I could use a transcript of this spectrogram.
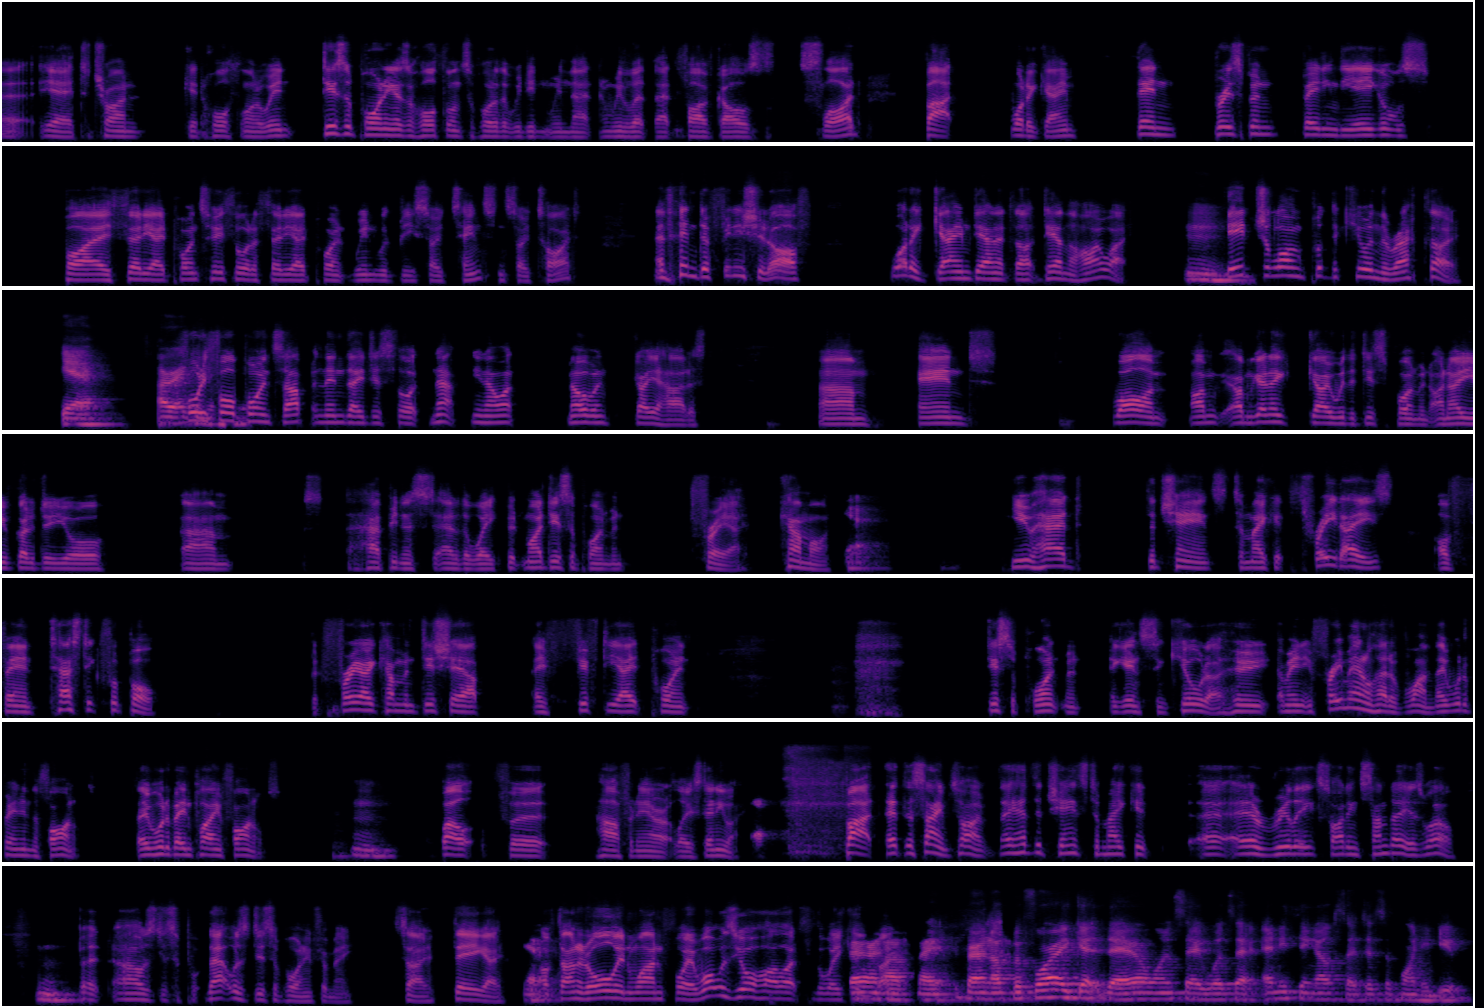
uh, yeah to try and get Hawthorn to win. Disappointing as a Hawthorn supporter that we didn't win that and we let that five goals slide. But what a game! Then Brisbane beating the Eagles by 38 points. Who thought a 38 point win would be so tense and so tight? And then to finish it off, what a game down at the down the highway. Mm. Did Geelong put the cue in the rack though? Yeah, I reckon. Forty-four points up, and then they just thought, "Nah, you know what, Melbourne, go your hardest." Um, and while I'm I'm I'm going to go with a disappointment. I know you've got to do your um, happiness out of the week, but my disappointment, Freo, come on. Yeah. You had the chance to make it three days of fantastic football. But Freo come and dish out a 58 point disappointment against St Kilda, who, I mean, if Fremantle had have won, they would have been in the finals. They would have been playing finals. Hmm. Well, for half an hour at least, anyway. But at the same time, they had the chance to make it a, a really exciting Sunday as well. Hmm. But I was disappointed. That was disappointing for me. So there you go. Yeah. I've done it all in one for you. What was your highlight for the weekend? Fair enough, mate? Fair enough. Before I get there, I want to say, was there anything else that disappointed you?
